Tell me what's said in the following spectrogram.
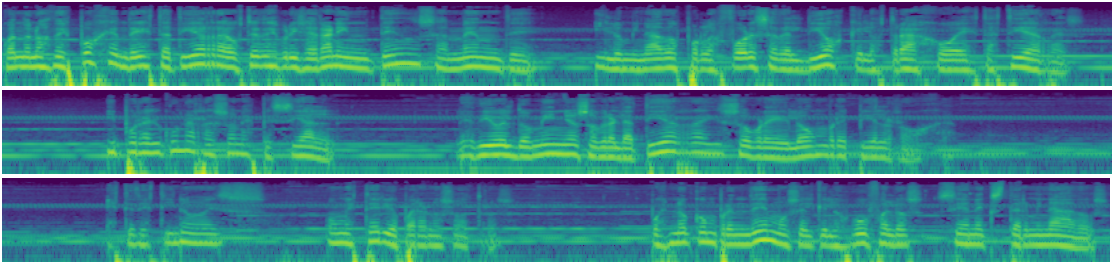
Cuando nos despojen de esta tierra, ustedes brillarán intensamente iluminados por la fuerza del Dios que los trajo a estas tierras, y por alguna razón especial les dio el dominio sobre la tierra y sobre el hombre piel roja. Este destino es un misterio para nosotros, pues no comprendemos el que los búfalos sean exterminados,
